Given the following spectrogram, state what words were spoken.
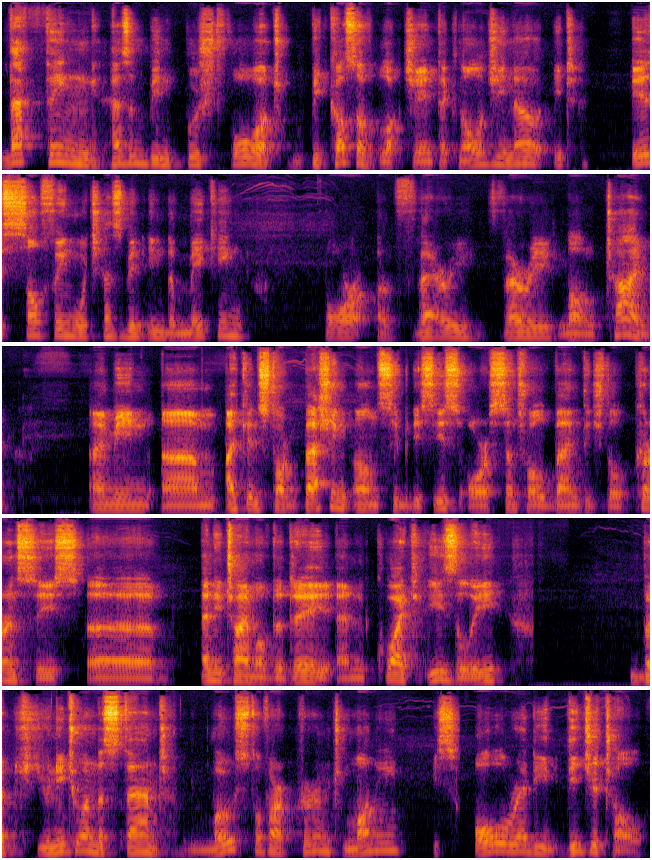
that thing hasn't been pushed forward because of blockchain technology. No, it is something which has been in the making for a very, very long time. I mean, um, I can start bashing on CBDCs or central bank digital currencies uh, any time of the day and quite easily. But you need to understand most of our current money is already digital.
